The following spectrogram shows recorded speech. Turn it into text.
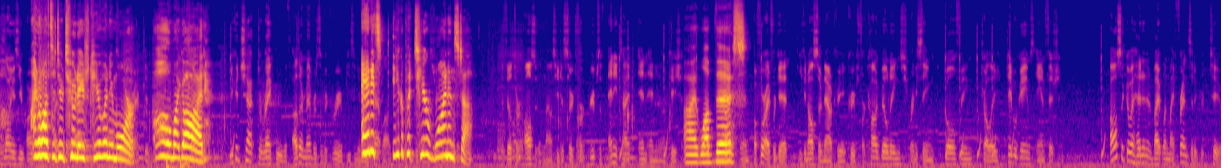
as long as you are. I don't have to do Toon HQ anymore! Oh my god! You can chat directly with other members of a group using your And it's you can put tier one and stuff. The filter also allows you to search for groups of any type in any location. I love this. and before I forget, you can also now create groups for cog buildings, racing, golfing, trolley, table games, and fishing. I'll also go ahead and invite one of my friends to the group too.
